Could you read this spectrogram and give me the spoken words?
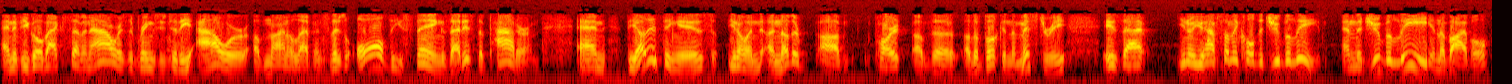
And if you go back seven hours, it brings you to the hour of 9/11. So there's all these things. That is the pattern. And the other thing is, you know, an, another uh, part of the of the book and the mystery is that you know you have something called the Jubilee, and the Jubilee in the Bible.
